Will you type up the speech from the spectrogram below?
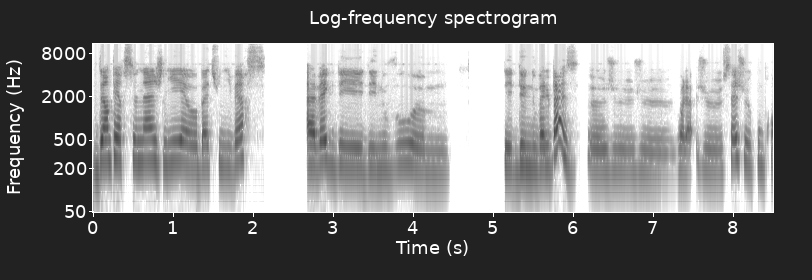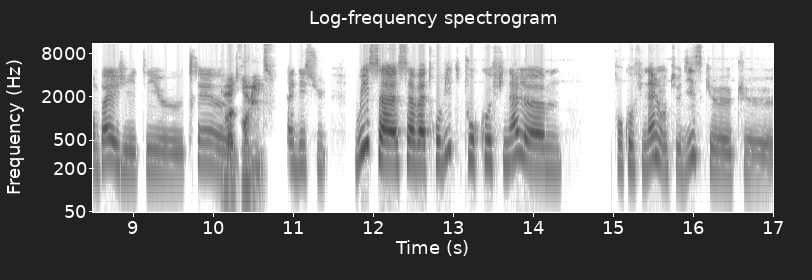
d'un personnage lié au Bat Universe avec des, nouveaux, euh, des, nouvelles bases. je, je, voilà, je, ça, je ne comprends pas et j'ai été très, ça va trop vite. très déçue. Oui, ça, ça va trop vite pour qu'au final, pour qu'au final, on te dise que. que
